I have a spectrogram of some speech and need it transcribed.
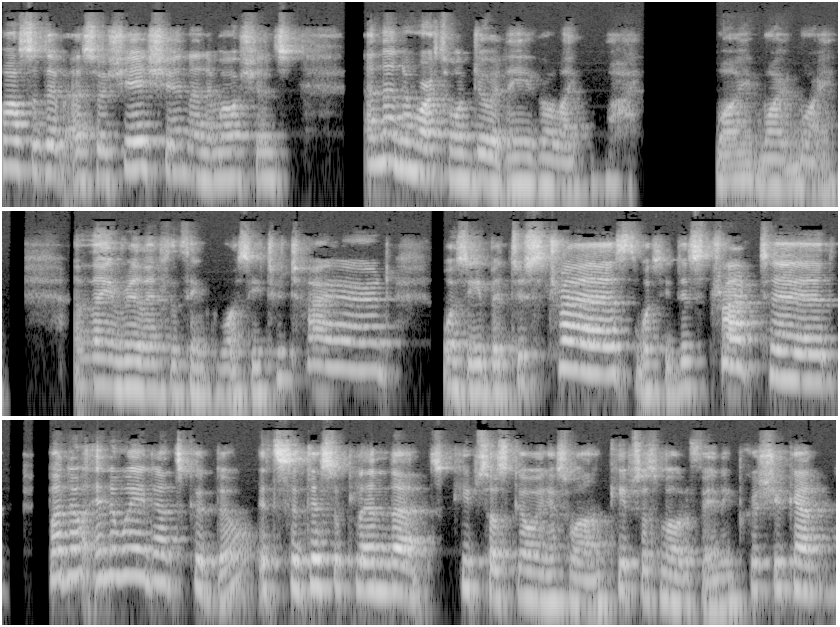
positive association and emotions and then the horse won't do it. And you go like, why? Why, why, why? And then you really have to think, was he too tired? Was he a bit too stressed? Was he distracted? But in a way, that's good though. It's a discipline that keeps us going as well and keeps us motivating because you can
